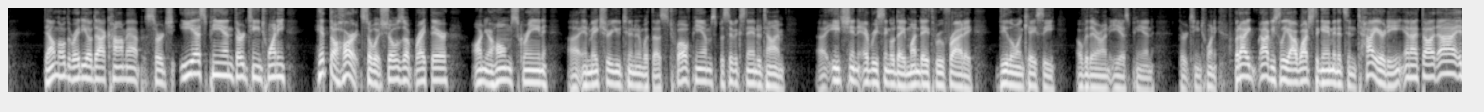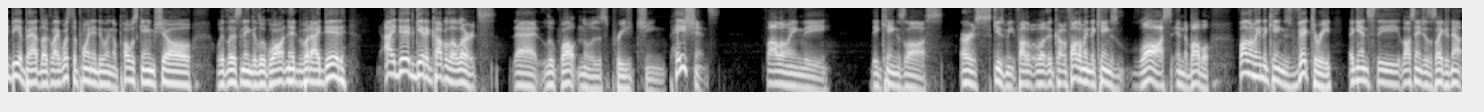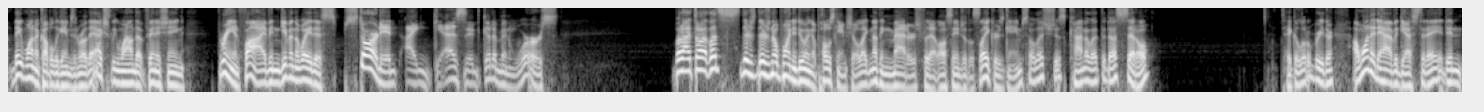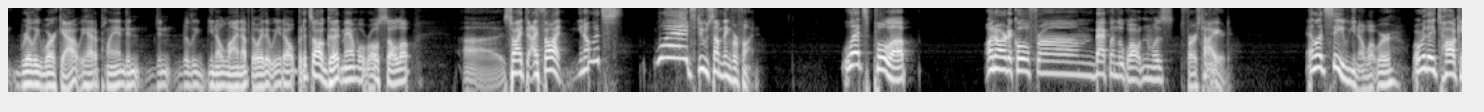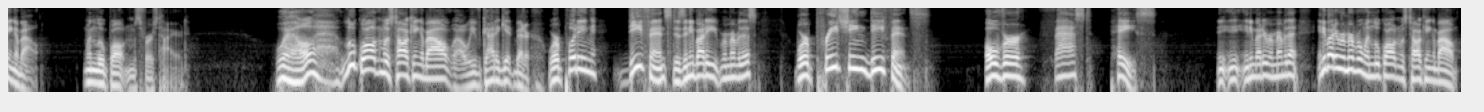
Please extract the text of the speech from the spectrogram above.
Download the radio.com app, search ESPN 1320, hit the heart so it shows up right there on your home screen, uh, and make sure you tune in with us 12 p.m. Pacific Standard Time uh, each and every single day, Monday through Friday. D'Lo and Casey over there on ESPN 1320. But I obviously I watched the game in its entirety, and I thought ah, it'd be a bad look. Like, what's the point in doing a post game show with listening to Luke Walton? But I did, I did get a couple alerts that Luke Walton was preaching patience following the the Kings loss, or excuse me, follow, uh, following the Kings loss in the bubble, following the Kings victory against the Los Angeles Lakers. Now they won a couple of games in a row. They actually wound up finishing three and five, and given the way this started, I guess it could have been worse. But I thought let's there's there's no point in doing a post game show. Like nothing matters for that Los Angeles Lakers game. So let's just kind of let the dust settle. Take a little breather. I wanted to have a guest today. It didn't really work out. We had a plan, didn't didn't really, you know, line up the way that we had hoped. But it's all good, man. We'll roll solo. Uh, so I th- I thought, you know, let's let's do something for fun. Let's pull up an article from back when Luke Walton was first hired. And let's see, you know, what were what were they talking about when Luke Walton was first hired? Well, Luke Walton was talking about, well, we've got to get better. We're putting defense, does anybody remember this? We're preaching defense over fast pace. Anybody remember that? Anybody remember when Luke Walton was talking about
